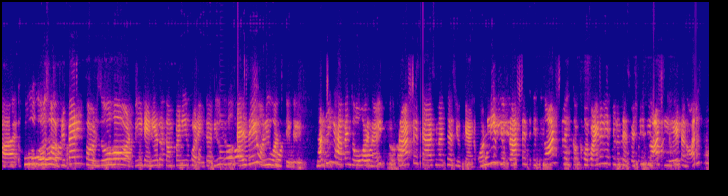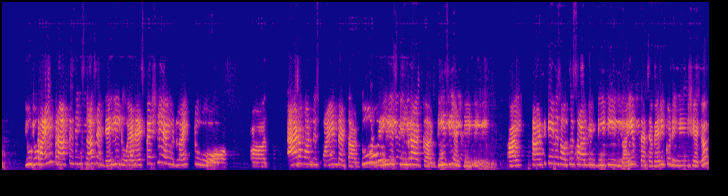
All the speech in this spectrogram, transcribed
Uh, who those who are preparing for Zoho or be it any other company for interview, I'll say only one thing. Nothing happens overnight. You Practice as much as you can. Only if you practice, it's not like for final year students, especially it's not late and all. You try practicing stuff and daily do. And especially I would like to this point that uh, do daily SkillRack uh, DC and DT. I Kartikeyan is also solving DT in live. That's a very good initiative.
